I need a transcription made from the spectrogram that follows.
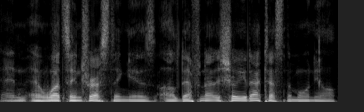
And and what's interesting is I'll definitely show you that testimonial.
